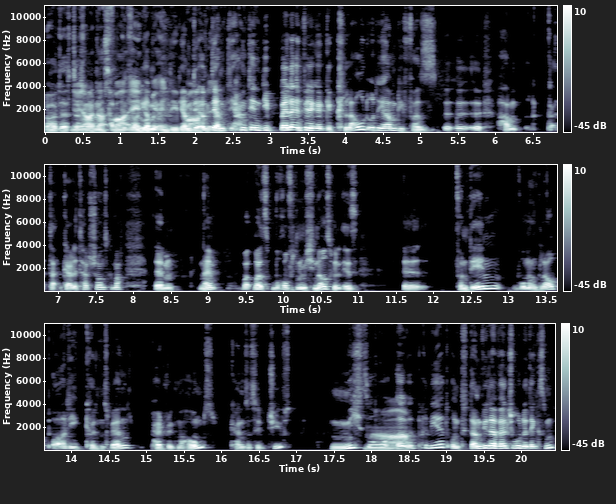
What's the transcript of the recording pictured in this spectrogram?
Ja, das, das Ja, war, das war, ey, die haben, ein die, haben, die, haben, die, haben, die haben denen die Bälle entweder ge- geklaut oder die haben die vers äh, äh, haben ge- geile Touchdowns gemacht. Ähm, nein, wa- was, worauf ich nämlich hinaus will, ist, äh, von denen, wo man glaubt, oh, die könnten es werden, Patrick Mahomes, Kansas City Chiefs, nicht so Na. äh, brilliert und dann wieder welche, wo du denkst, hm,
